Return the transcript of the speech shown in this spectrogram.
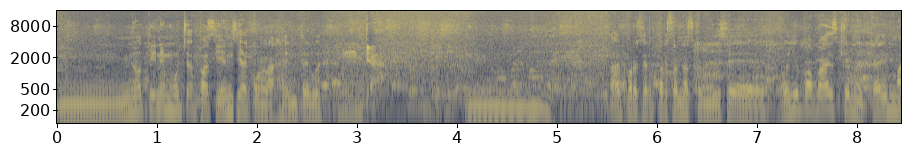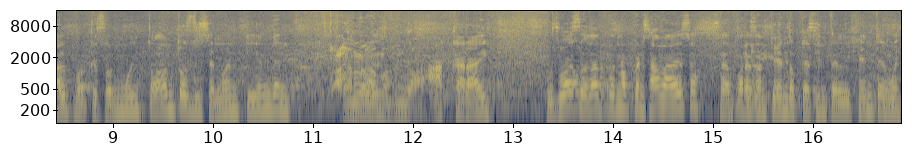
mm, no tiene mucha paciencia con la gente, güey. Mm, ya. Ay, por ser personas que me dice, oye papá, es que me cae mal porque son muy tontos, dice, no entienden. Cuando les digo, ah, caray. Pues yo a su edad pues no pensaba eso. O sea, por eso entiendo que es inteligente, güey.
